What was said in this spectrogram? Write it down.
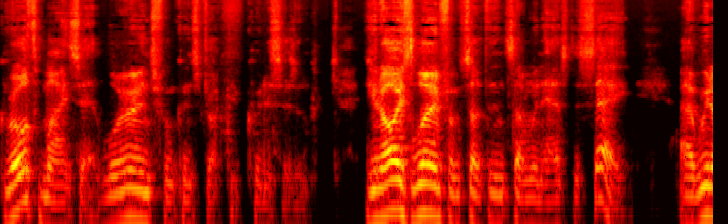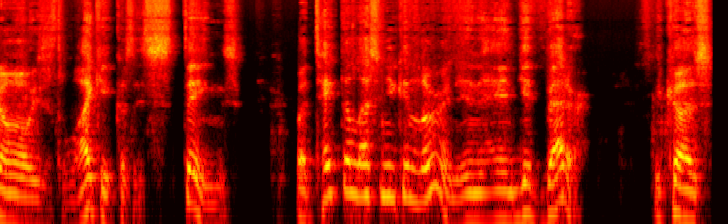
growth mindset learns from constructive criticism. You can always learn from something someone has to say. Uh, we don't always like it because it stings, but take the lesson you can learn and, and get better because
